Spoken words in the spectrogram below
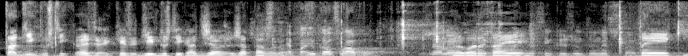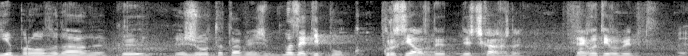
Está diagnosticado. Ah, Quer dizer, diagnosticado já, já estava. não é? É pá, eu calculava. Já não Agora não tá aí. bem assim que a junta. Tem aqui a prova dada que a junta está mesmo. Mas é tipo crucial de- destes carros, não é? É relativamente. É, a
